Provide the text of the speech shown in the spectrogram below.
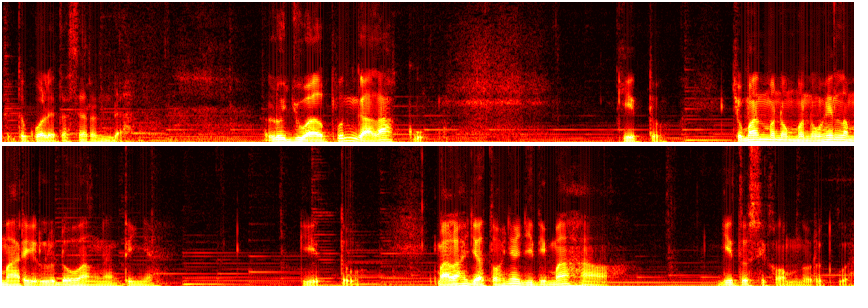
Itu kualitasnya rendah. Lu jual pun gak laku gitu. Cuman menu-menuhin lemari lu doang nantinya. Gitu. Malah jatuhnya jadi mahal. Gitu sih kalau menurut gue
